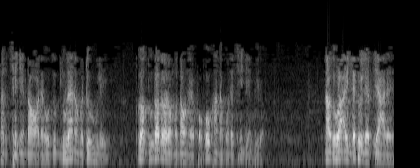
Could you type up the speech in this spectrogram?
ဒါချင့်ကျင်တော့ရတယ်ဟိုသူလူတန်းတော့မတူဘူးလေသူကသူတောက်တော့မတောက်နဲ့ပေါ့ကိုယ်ခန္ဓာကိုယ်နဲ့ချင့်ကျင်ပြီးတော့ နောက်သူကအဲ့လက်တွေလည်းပြတယ်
